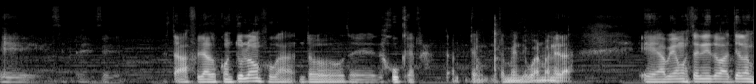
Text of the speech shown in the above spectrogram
eh, estaba afiliado con Toulon jugando de, de hooker también, de igual manera eh, habíamos tenido a Dylan,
